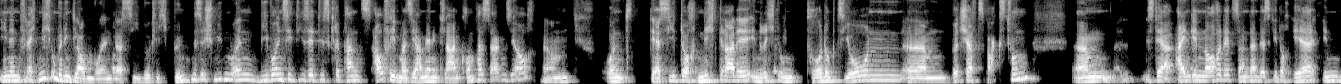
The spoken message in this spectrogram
Ihnen vielleicht nicht unbedingt glauben wollen, dass Sie wirklich Bündnisse schmieden wollen. Wie wollen Sie diese Diskrepanz aufheben? Weil Sie haben ja einen klaren Kompass, sagen Sie auch. Ähm, und der sieht doch nicht gerade in Richtung Produktion, ähm, Wirtschaftswachstum, ähm, ist der eingenordet, sondern das geht doch eher in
